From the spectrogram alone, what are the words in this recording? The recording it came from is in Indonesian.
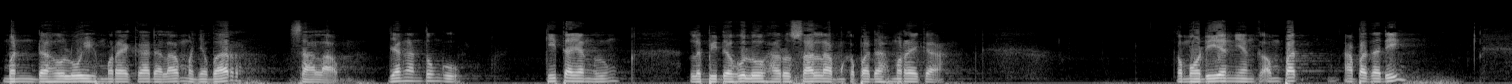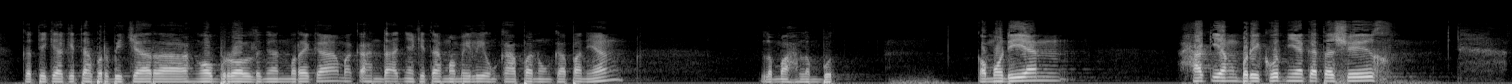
Mendahului mereka dalam menyebar salam. Jangan tunggu. Kita yang lebih dahulu harus salam kepada mereka. Kemudian yang keempat apa tadi? Ketika kita berbicara, ngobrol dengan mereka, maka hendaknya kita memilih ungkapan-ungkapan yang lemah lembut. Kemudian hak yang berikutnya kata Syekh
